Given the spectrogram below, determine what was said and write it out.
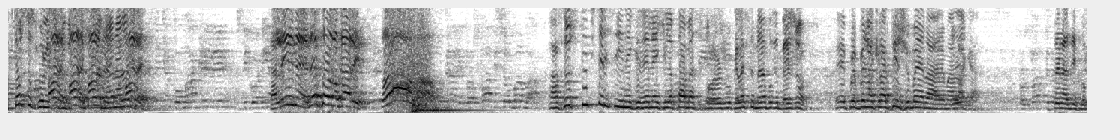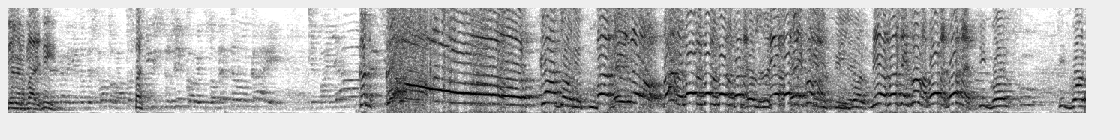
Αυτός το ασχολείται Πάρε, με το πάρε, πάρε, σύστημα, ένα, πάρε. και απομάκρυνε στην γωνία. Καλή είναι, δεύτερο δοκάρι. Α! Κάνει, προσπάθησε ο Μπάμπα. Αυτός τύπστερς είναι και δεν έχει λεφτά μέσα στο λογαριασμό και λες σε μένα που δεν παίζω. Ε, πρέπει να κρατήσουμε ένα ρε μαλάκα. Παίρνει ένα ζήφκο, παίρνει να πάρεις. Τι, Έκανε για τον Δεσπότοβ. Αυτός Σπάσ' κίνηση του Ζήφκοβιτς στο δεύτερο δοκάρι. Κεφαλιά. Κάτω, κάτω ρε που Παπίνο! Πάμε, πάμε, πάμε, πάμε, πάμε. Γκολ, Μία λεφτά. φάση Έτσι, ακόμα. ρε φίλε. Γκολ. Μία φάση ακόμα, πάμε, πάμε. Τι γκολ, τι γκολ,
